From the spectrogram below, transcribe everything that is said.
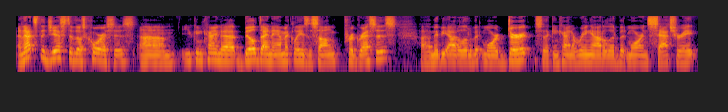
And that's the gist of those choruses. Um, you can kind of build dynamically as the song progresses, uh, maybe add a little bit more dirt so they can kind of ring out a little bit more and saturate.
